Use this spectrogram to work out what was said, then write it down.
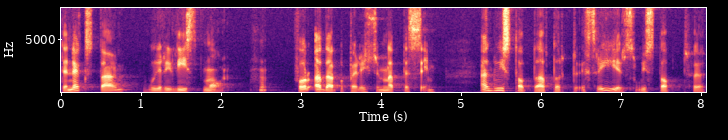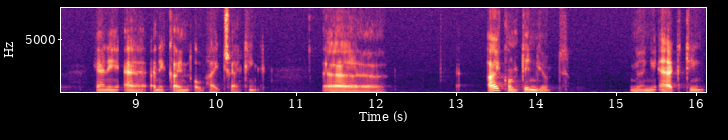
the next time we released more for other operation, not the same. And we stopped after three years. We stopped any any kind of hijacking. Uh, I continued يعني, acting.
